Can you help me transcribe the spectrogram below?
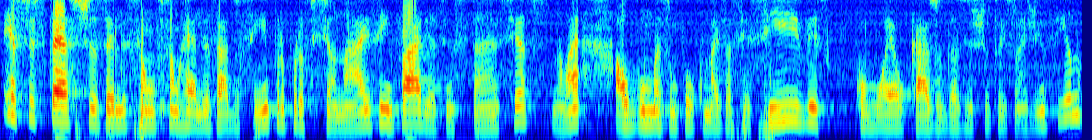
Estes testes eles são, são realizados sim por profissionais em várias instâncias, não é? Algumas um pouco mais acessíveis, como é o caso das instituições de ensino,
